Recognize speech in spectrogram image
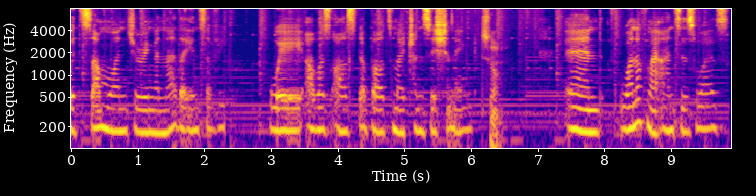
with someone during another interview where I was asked about my transitioning. So. And one of my answers was,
